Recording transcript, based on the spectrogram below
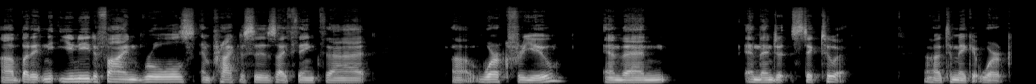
Uh, but it, you need to find rules and practices, I think, that uh, work for you and then and then just stick to it uh, to make it work.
